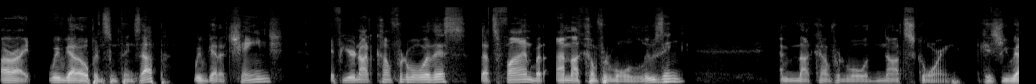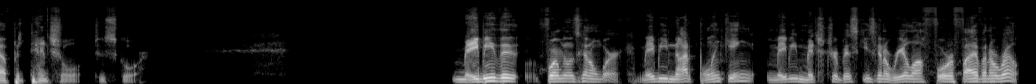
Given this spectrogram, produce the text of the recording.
all right, we've got to open some things up. We've got to change. If you're not comfortable with this, that's fine, but I'm not comfortable with losing. I'm not comfortable with not scoring because you have potential to score. Maybe the formula is going to work. Maybe not blinking. Maybe Mitch Trubisky is going to reel off four or five in a row.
